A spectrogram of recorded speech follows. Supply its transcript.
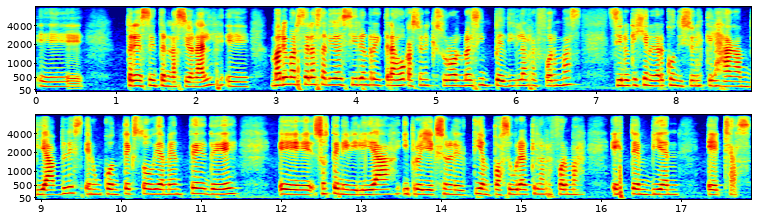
eh, prensa internacional. Mario Marcel ha salido a decir en reiteradas ocasiones que su rol no es impedir las reformas, sino que generar condiciones que las hagan viables en un contexto obviamente de eh, sostenibilidad y proyección en el tiempo, asegurar que las reformas estén bien hechas.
